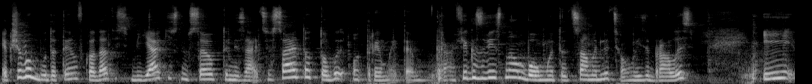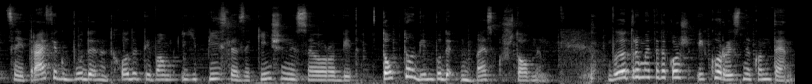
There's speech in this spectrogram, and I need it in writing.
Якщо ви будете вкладатись в якісну SEO оптимізацію сайту, то ви отримаєте трафік, звісно, бо ми тут саме для цього і зібрались. І цей трафік буде надходити вам і після закінчення SEO робіт, тобто він буде безкоштовним. Ви отримаєте також і корисний контент,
